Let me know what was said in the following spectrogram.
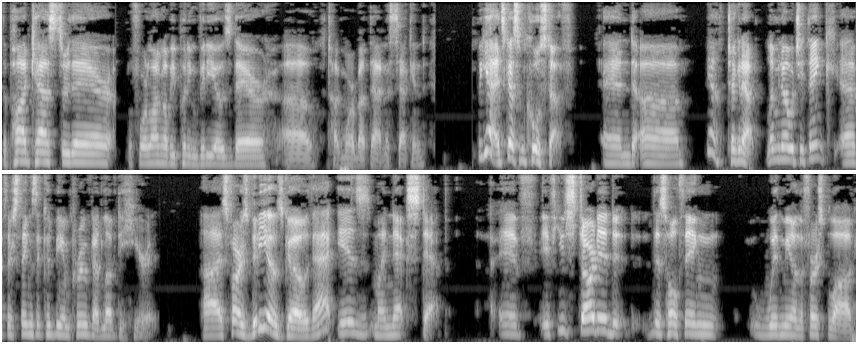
the podcasts are there. Before long, I'll be putting videos there. Uh, talk more about that in a second. But yeah, it's got some cool stuff. And uh, yeah, check it out. Let me know what you think. Uh, if there's things that could be improved, I'd love to hear it. Uh, as far as videos go, that is my next step. If if you started this whole thing with me on the first blog,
